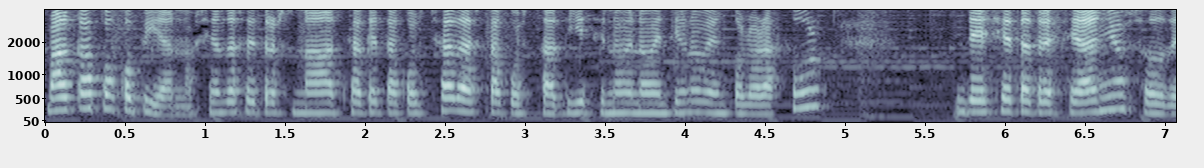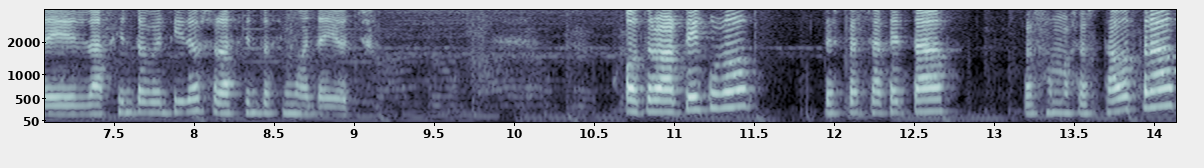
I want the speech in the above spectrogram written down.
Marca Poco Piano. Si andas detrás de una chaqueta colchada, esta cuesta 19,99 en color azul, de 7 a 13 años o de la 122 a la 158. Otro artículo de esta chaqueta pasamos a esta otra,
